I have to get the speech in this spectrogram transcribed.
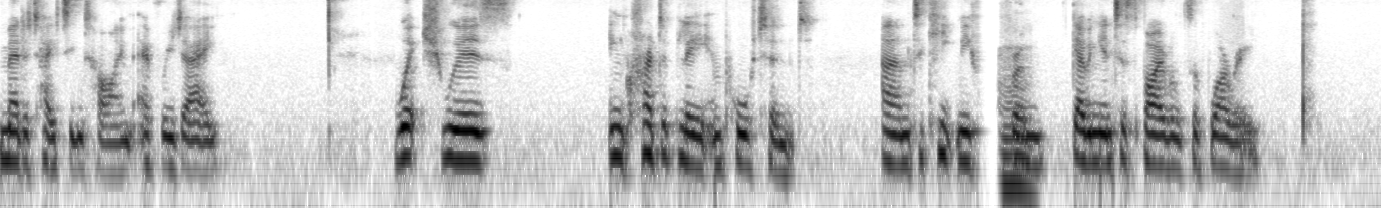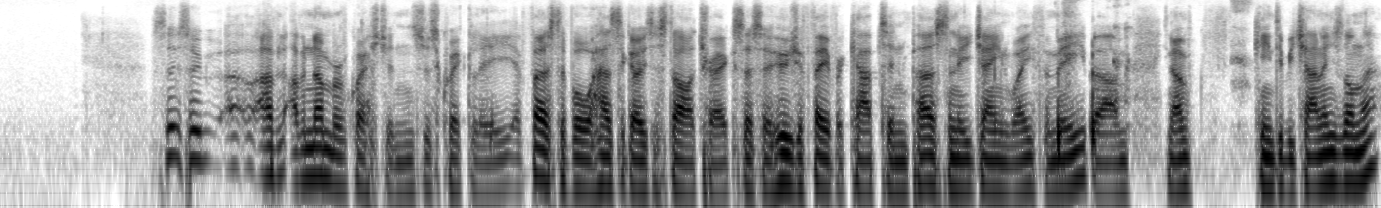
meditating time every day, which was incredibly important um, to keep me mm. from going into spirals of worry. So, so uh, I, have, I, have, a number of questions just quickly. First of all, has to go to Star Trek. So, so who's your favorite captain? Personally, Janeway for me, but I'm, you know, I'm keen to be challenged on that.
